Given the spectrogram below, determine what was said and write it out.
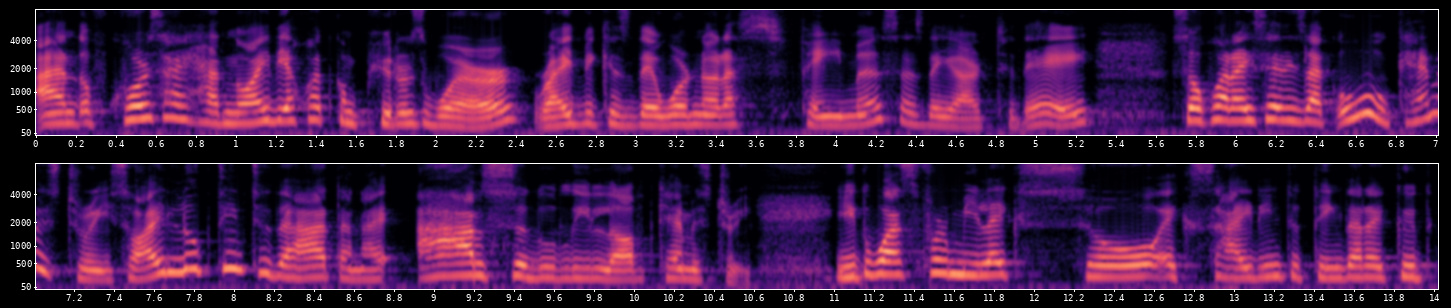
And of course, I had no idea what computers were, right? Because they were not as famous as they are today. So what I said is like, oh, chemistry. So I looked into that and I absolutely loved chemistry. It was for me like so exciting to think that I could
